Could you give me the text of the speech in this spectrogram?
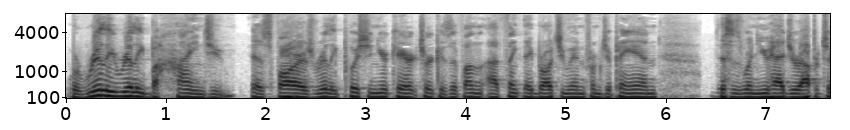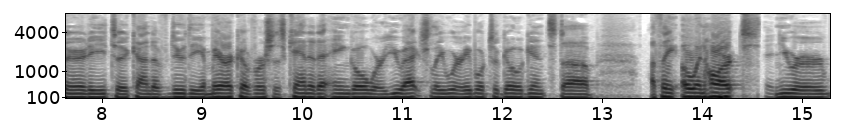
were really really behind you as far as really pushing your character. Because if I'm, I think they brought you in from Japan. This is when you had your opportunity to kind of do the America versus Canada angle, where you actually were able to go against, uh, I think Owen Hart, and you were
